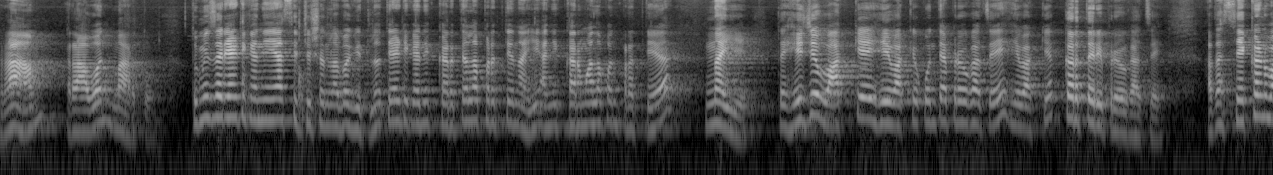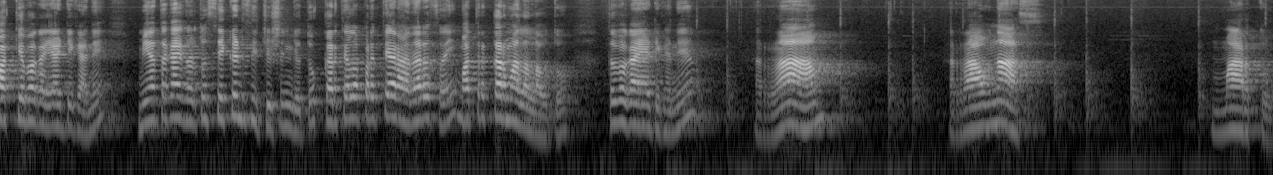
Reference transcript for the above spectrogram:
राम रावण मारतो. तुम्ही जर या ठिकाणी या सिच्युएशनला बघितलं त्या ठिकाणी कर्त्याला प्रत्यय नाही आणि कर्माला पण प्रत्यय नाहीये. तर हे जे वाक्य आहे हे वाक्य कोणत्या प्रयोगाचं आहे? हे वाक्य कर्तरी प्रयोगाचं आहे. आता सेकंड वाक्य बघा या ठिकाणी. मी आता काय करतो? सेकंड सिच्युएशन घेतो. कर्त्याला प्रत्यय राहणारच नाही मात्र कर्माला लावतो. तर बघा या ठिकाणी. राम रावणास मारतो.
